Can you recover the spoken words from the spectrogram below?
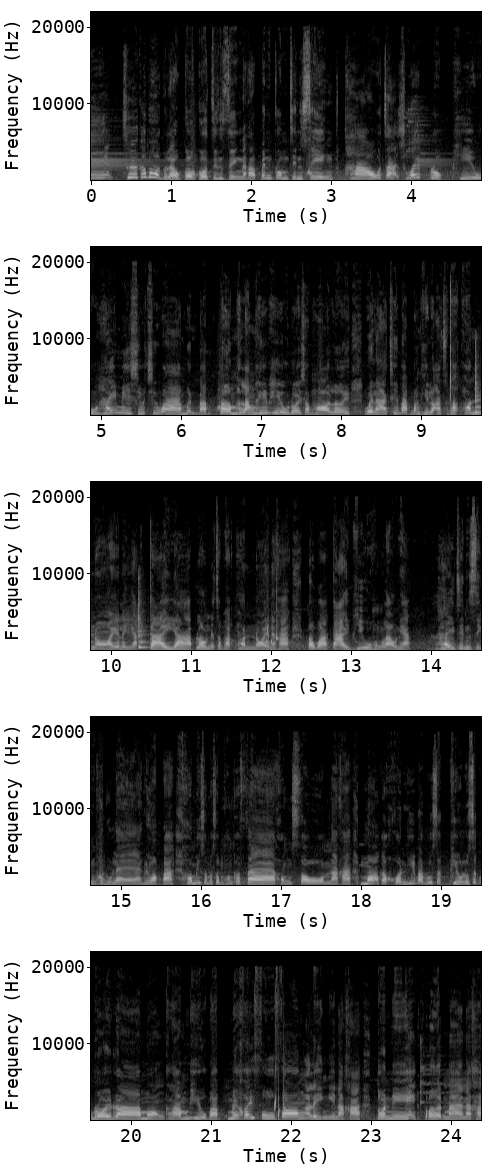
นี้ชื่อก็บอกอยู่แล้ว Go Go จินซิงนะคะ เป็นกลุ่มจินซิงเขาจะช่วยปลุกผิวให้มีชีวิตชีวาเหมือนแบบเติมพลังให้ผิวโดยเฉพาะเลย เวลาที่แบบบางทีเราอาจจะพักผ่อนน้อยอะไรเงี้ยกายหยาบเราเนี่ยจะพักผ่อนน้อยนะคะ แต่ว่ากายผิวของเราเนี่ย ให้จินซิงเขาดูแลนึกออกปะเขามีส่วนผสมของกาแฟของโสมนะคะ เหมาะกับคนที่แบบรู้สึกผิวรู้สึกโรยราหมองคล้ำผิวแบบไม่ค่อยฟูฟ่องอะไรอย่างงี้นะคะ ตัวนี้เปิดมานะคะ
